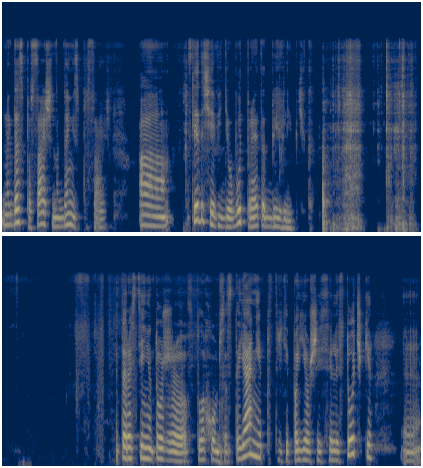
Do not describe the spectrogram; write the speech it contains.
Иногда спасаешь, иногда не спасаешь. А следующее видео будет про этот биглипчик. Это растение тоже в плохом состоянии. Посмотрите, поевшиеся листочки. Э,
